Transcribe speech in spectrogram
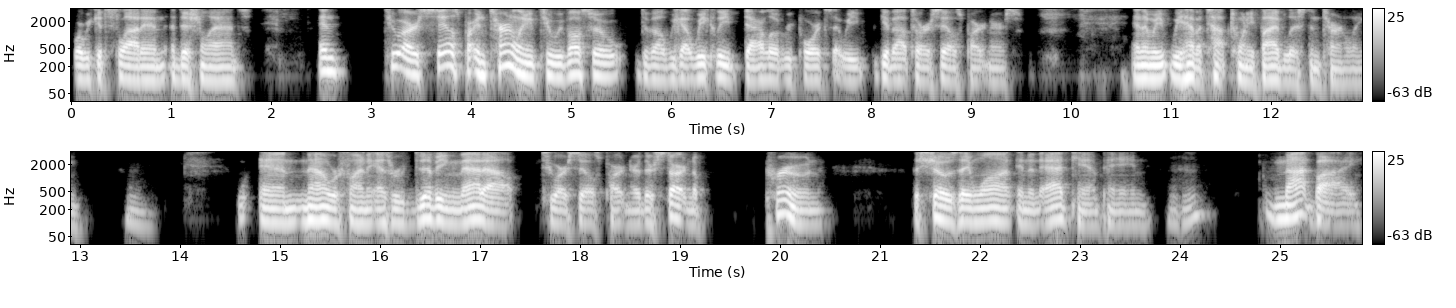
where we could slot in additional ads. And to our sales part internally, too, we've also developed. We got weekly download reports that we give out to our sales partners, and then we we have a top 25 list internally. Hmm. And now we're finding as we're divvying that out to our sales partner, they're starting to prune the shows they want in an ad campaign Mhm. Not by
